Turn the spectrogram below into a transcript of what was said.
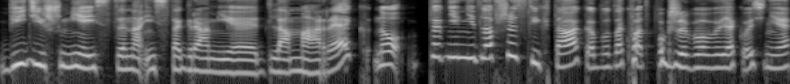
widzisz miejsce na Instagramie dla marek? No, pewnie nie dla wszystkich, tak? Bo zakład pogrzebowy jakoś nie,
